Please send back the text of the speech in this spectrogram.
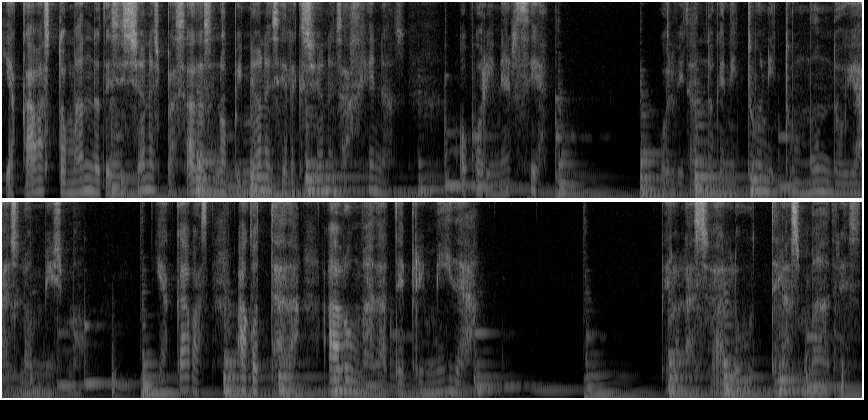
y acabas tomando decisiones basadas en opiniones y elecciones ajenas o por inercia, Y acabas agotada, abrumada, deprimida. Pero la salud de las madres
